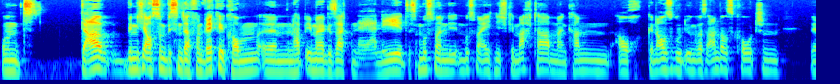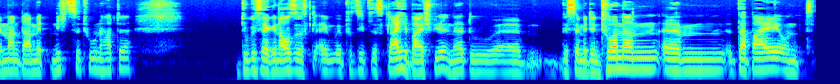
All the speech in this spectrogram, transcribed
und da bin ich auch so ein bisschen davon weggekommen ähm, und habe immer gesagt, naja, nee, das muss man, muss man eigentlich nicht gemacht haben. Man kann auch genauso gut irgendwas anderes coachen, wenn man damit nichts zu tun hatte. Du bist ja genauso das, im Prinzip das gleiche Beispiel. Ne? Du äh, bist ja mit den Turnern ähm, dabei und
